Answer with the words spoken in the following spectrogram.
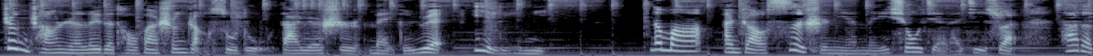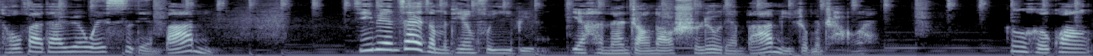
正常人类的头发生长速度大约是每个月一厘米，那么按照四十年没修剪来计算，他的头发大约为四点八米。即便再怎么天赋异禀，也很难长到十六点八米这么长啊！更何况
